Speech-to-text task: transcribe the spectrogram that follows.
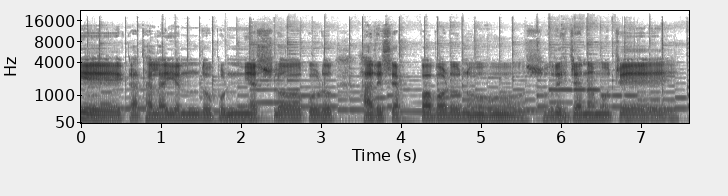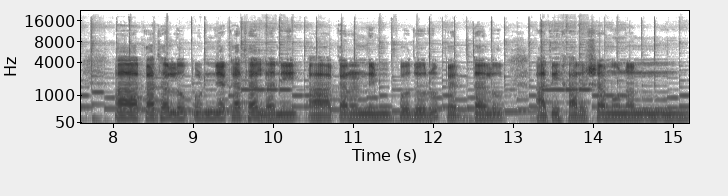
ఏ కథలయందు పుణ్యశ్లోకుడు హరిశెప్పబడును సురిజనముచే. ఆ కథలు పుణ్యకథలని ఆకర్ణింపుదురు పెద్దలు అతి హర్షమునన్.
